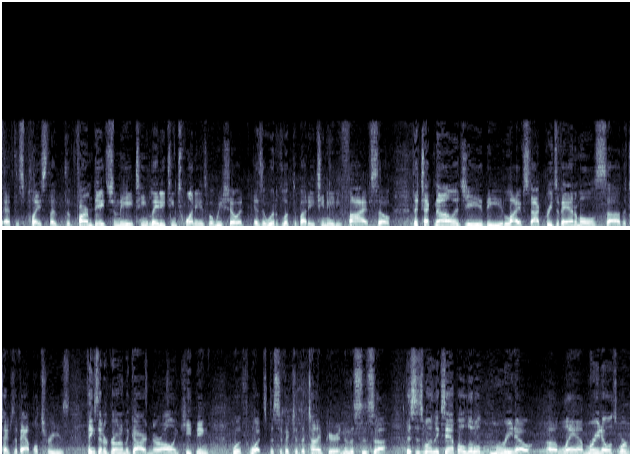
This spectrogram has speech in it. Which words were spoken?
at this place. The, the, farm dates from the 18, late 1820s, but we show it as it would have looked about 1885. So the technology, the livestock breeds of animals, uh, the types of apple trees, things that are grown in the garden are all in keeping with what's specific to the time period. And this is uh, this is one example, a little merino uh, lamb. Merinos were,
